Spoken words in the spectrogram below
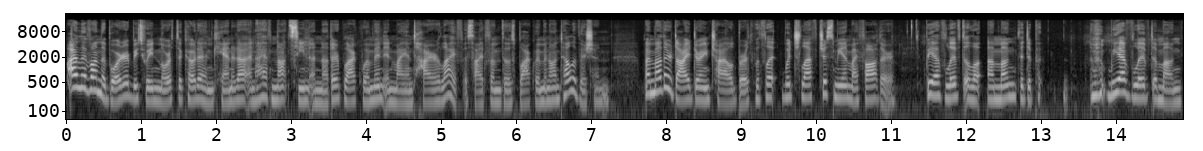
I live on the border between North Dakota and Canada, and I have not seen another black woman in my entire life, aside from those black women on television. My mother died during childbirth, which left just me and my father. We have lived alo- among the dep- we have lived among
